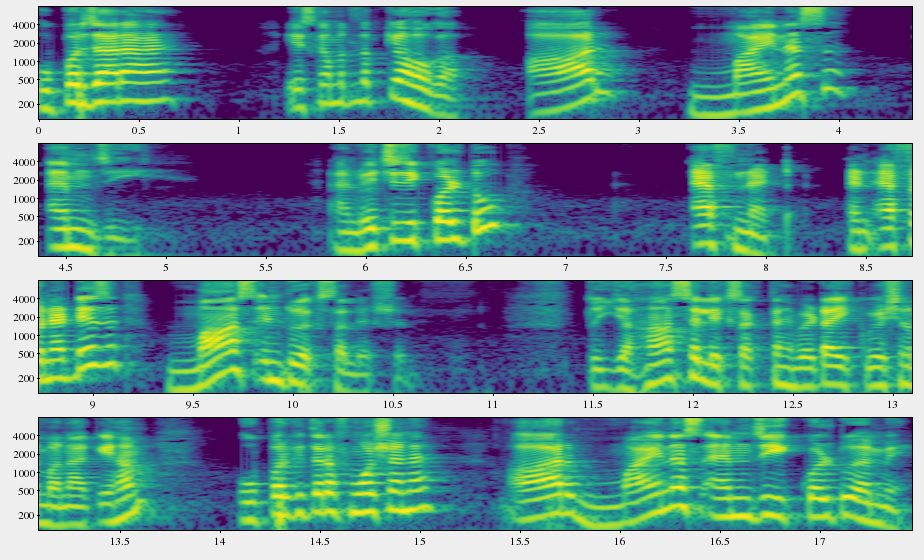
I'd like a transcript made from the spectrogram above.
ऊपर जा रहा है। इसका मतलब क्या होगा? R minus M G and which is equal to F net and F net is mass into acceleration तो यहाँ से लिख सकते हैं बेटा, इक्वेशन बना के हम। ऊपर की तरफ़ मोशन है। R minus M G equal to M A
